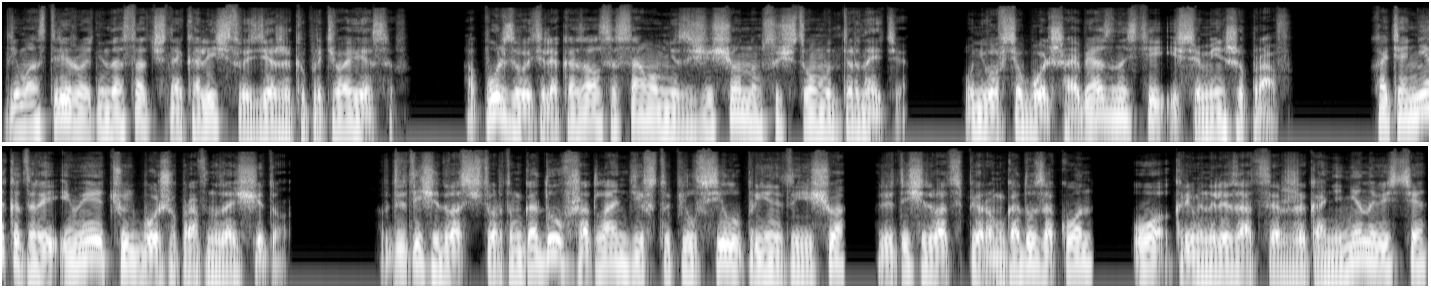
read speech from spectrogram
демонстрирует недостаточное количество сдержек и противовесов, а пользователь оказался самым незащищенным существом в интернете. У него все больше обязанностей и все меньше прав. Хотя некоторые имеют чуть больше прав на защиту. В 2024 году в Шотландии вступил в силу принятый еще в 2021 году закон о криминализации разжигания ненависти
